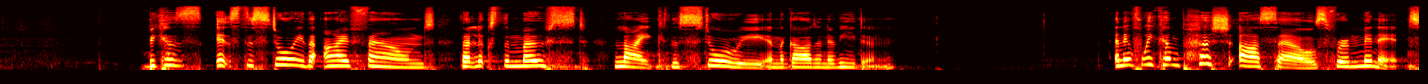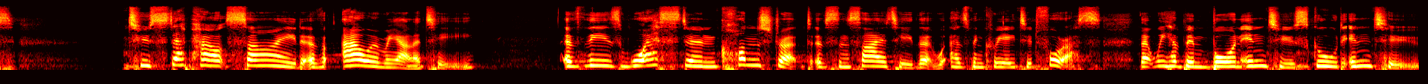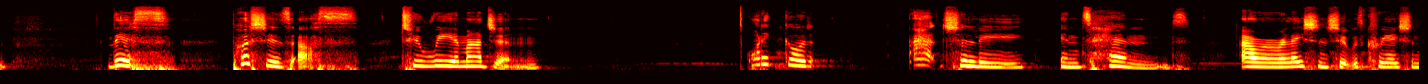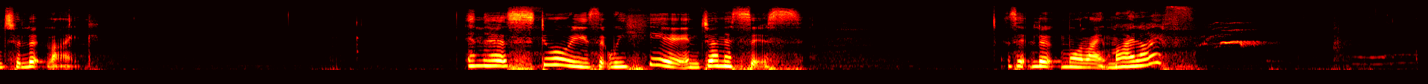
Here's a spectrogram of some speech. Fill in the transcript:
because it's the story that I've found that looks the most like the story in the Garden of Eden. And if we can push ourselves for a minute to step outside of our reality, of these Western construct of society that has been created for us, that we have been born into, schooled into, this pushes us to reimagine what did God actually intend our relationship with creation to look like? In the stories that we hear in Genesis, does it look more like my life?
